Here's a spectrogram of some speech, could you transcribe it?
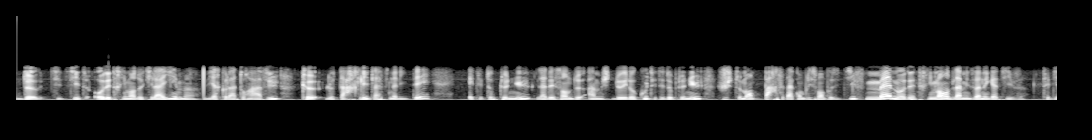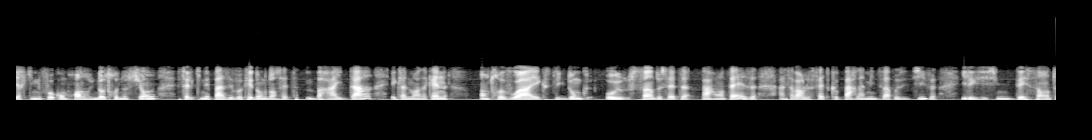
de Tzitzit au détriment de Kilaïm. C'est-à-dire que la Torah a vu que le Tachlit, la finalité, était obtenue, la descente de, de Elokut était obtenue justement par cet accomplissement positif, même au détriment de la mitzvah négative. C'est-à-dire qu'il nous faut comprendre une autre notion, celle qui n'est pas évoquée donc dans cette braïta, et que la entrevoit et explique donc au sein de cette parenthèse, à savoir le fait que par la mitzvah positive, il existe une descente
